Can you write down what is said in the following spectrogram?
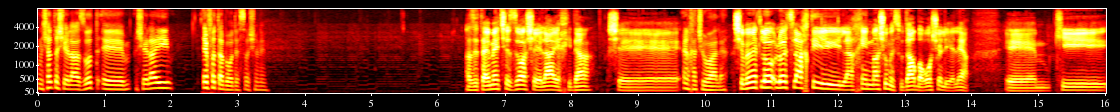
אני אשאל את השאלה הזאת. Uh, השאלה היא, איפה אתה בעוד עשר שנים? אז את האמת שזו השאלה היחידה ש... אין לך תשובה עליה. שבאמת לא, לא הצלחתי להכין משהו מסודר בראש שלי אליה. אמ, כי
